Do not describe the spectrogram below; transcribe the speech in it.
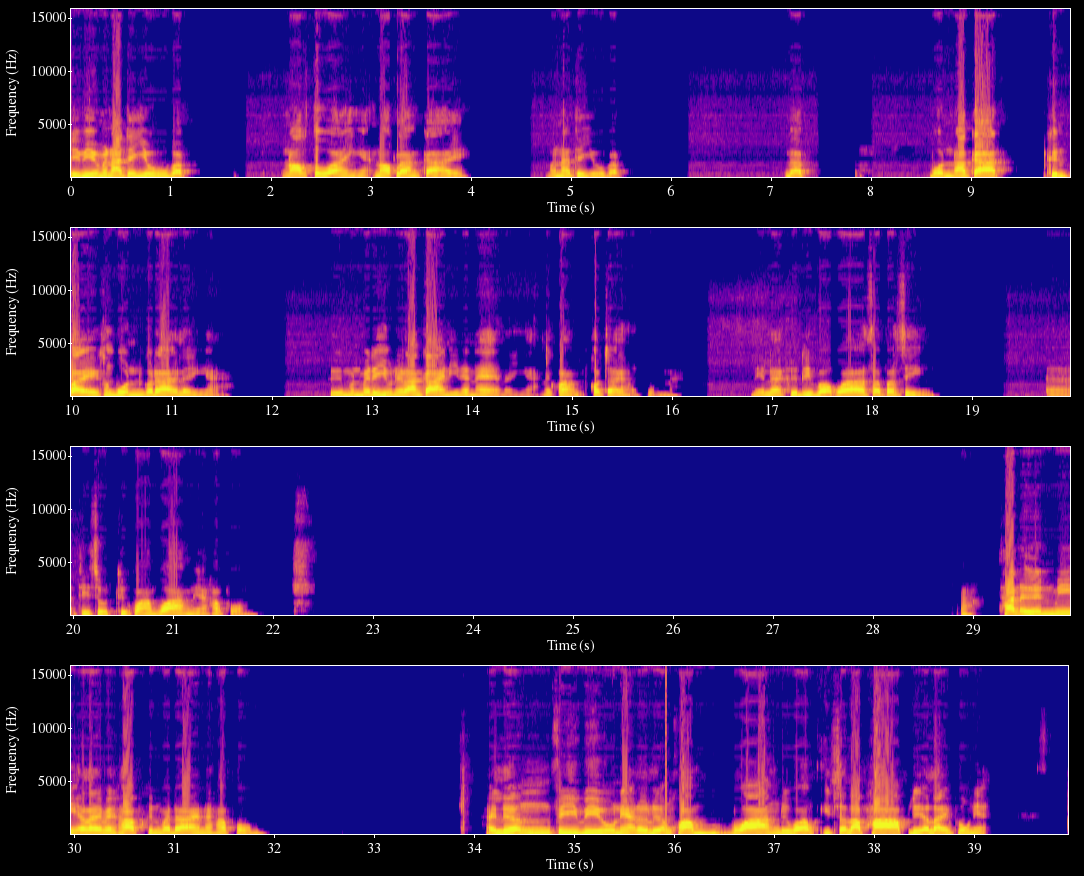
รีวิวมันอาจจะอยู่แบบนอกตัวอย่างเงี้ย นอกร่างกาย มันอาจจะอยู่แบบ แบบบนอากาศขึ้นไปข้างบนก็ได้อะไรอย่างเงี้ยคือมันไม่ได้อยู่ในร่างกายนี้แน่ๆอะไรอย่างเงี้ยในความเข้าใจของผมนะนี่แหละคือที่บอกว่าสรรพสิ่งอ่อที่สุดคือความว่างเนี่ยครับผม อะ ท่านอื่นมีอะไรไหมครับขึ้นมาได้นะครับผม ให้เรื่องฟรีวิวเนี่ย หรือเรื่องความว่างหรือว่าอิสระภาพหรืออะไรพวกเนี้ย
